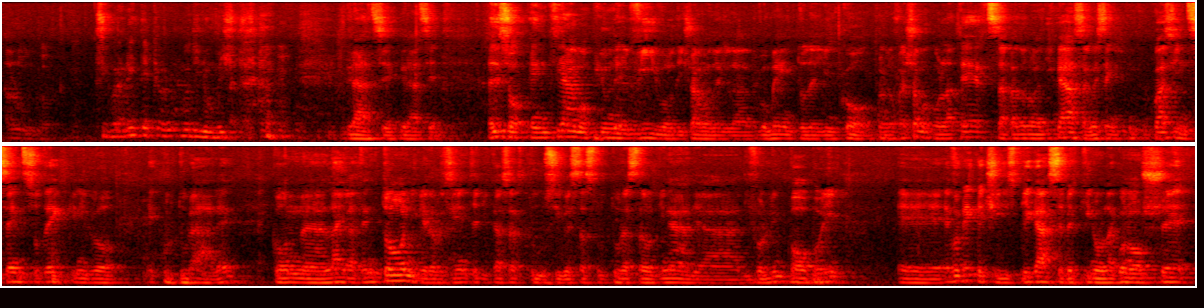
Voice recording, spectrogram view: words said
a lungo. Sicuramente più a lungo di noi. grazie, grazie. Adesso entriamo più nel vivo diciamo, dell'argomento dell'incontro, lo facciamo con la terza padrona di casa, questa quasi in senso tecnico e culturale, con eh, Laila Tentoni, che la presidente di Casa Artusi, questa struttura straordinaria di Follimpopoli, e, e vorrei che ci spiegasse, per chi non la conosce,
